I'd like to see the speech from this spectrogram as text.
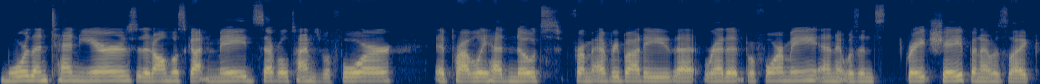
more than 10 years. It had almost gotten made several times before. It probably had notes from everybody that read it before me, and it was in great shape. And I was like,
